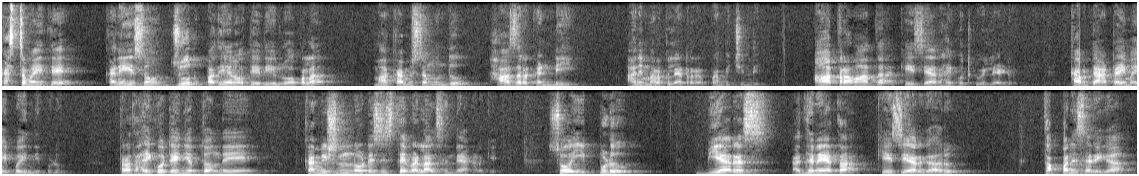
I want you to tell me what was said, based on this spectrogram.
కష్టమైతే కనీసం జూన్ పదిహేనవ తేదీ లోపల మా కమిషన్ ముందు హాజరకండి అని మరొక లెటర్ పంపించింది. ఆ తర్వాత కేసీఆర్ హైకోర్టుకు వెళ్ళాడు. కాబట్టి ఆ టైం అయిపోయింది ఇప్పుడు. తర్వాత హైకోర్టు ఏం చెప్తోంది? కమిషన్ నోటీస్ ఇస్తే వెళ్ళాల్సిందే అక్కడికి. సో ఇప్పుడు బీఆర్ఎస్ అధినేత కేసీఆర్ గారు తప్పనిసరిగా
